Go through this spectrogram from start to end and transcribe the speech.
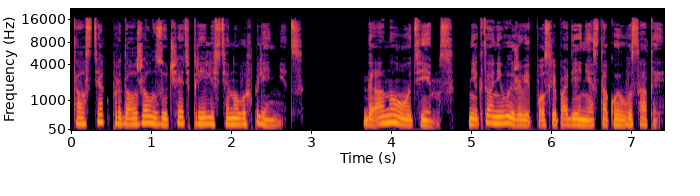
Толстяк продолжал изучать прелести новых пленниц. «Да ну, Тимс, никто не выживет после падения с такой высоты».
